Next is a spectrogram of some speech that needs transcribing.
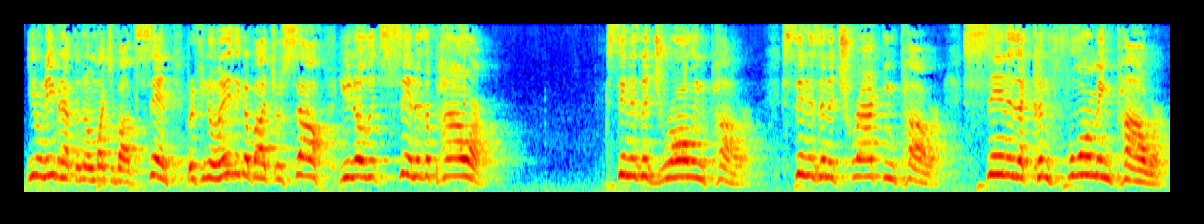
you don't even have to know much about sin, but if you know anything about yourself, you know that sin is a power. Sin is a drawing power. Sin is an attracting power. Sin is a conforming power.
